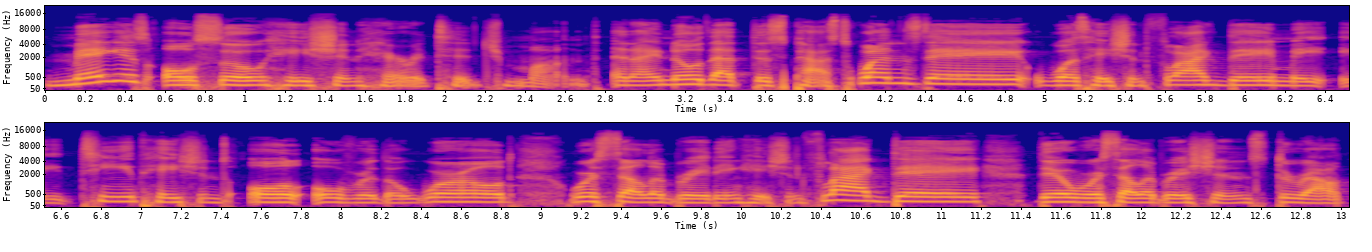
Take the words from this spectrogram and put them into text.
May is also Haitian Heritage Month. And I know that this past Wednesday was Haitian Flag Day, May 18th. Haitians all over the world were celebrating Haitian Flag Day. There were celebrations throughout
